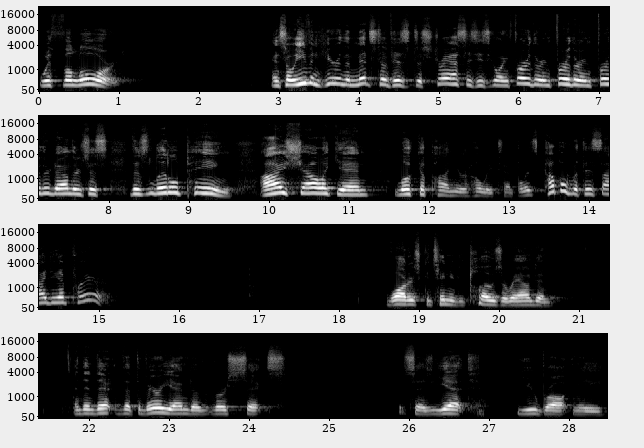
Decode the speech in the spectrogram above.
with the Lord. And so, even here in the midst of his distress, as he's going further and further and further down, there's this, this little ping I shall again look upon your holy temple. It's coupled with this idea of prayer. Waters continue to close around him. And then at the very end of verse 6, it says, Yet you brought me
